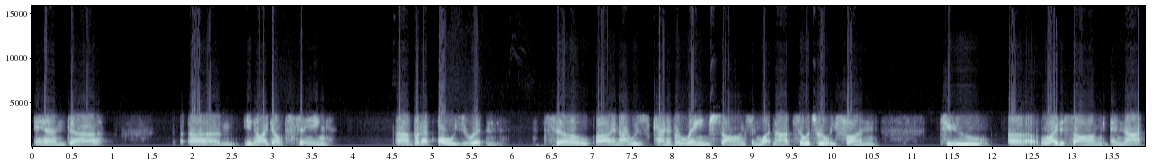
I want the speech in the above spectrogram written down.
and uh, um, you know I don't sing, uh, but I've always written. So uh, and I was kind of arrange songs and whatnot. So it's really fun to uh, write a song and not.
